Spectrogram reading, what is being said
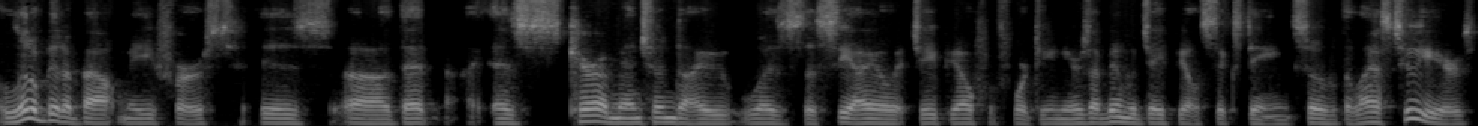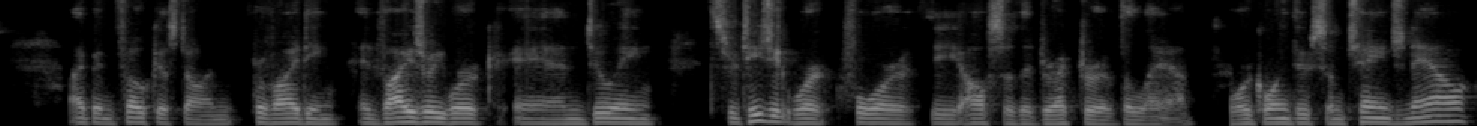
a little bit about me first is uh, that, as Kara mentioned, I was the CIO at JPL for 14 years. I've been with JPL 16. So, the last two years, I've been focused on providing advisory work and doing strategic work for the Office of the Director of the Lab. We're going through some change now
